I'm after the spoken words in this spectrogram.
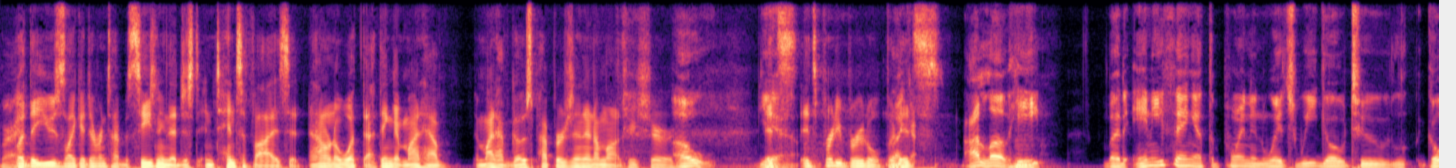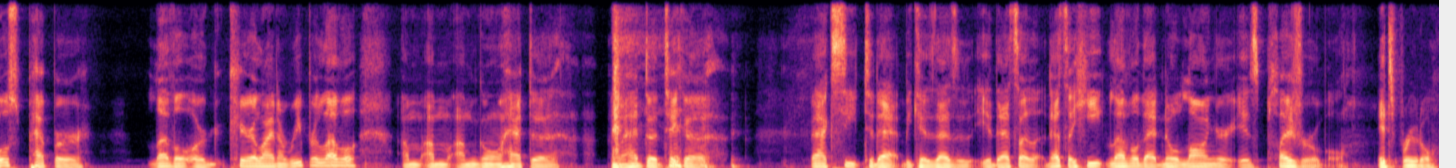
Right. but they use like a different type of seasoning that just intensifies it. I don't know what I think it might have. It might have ghost peppers in it. I'm not too sure. oh, yeah. It's it's pretty brutal, but Like, it's I love hmm. heat, but anything at the point in which we go to ghost pepper level or Carolina Reaper level, I'm I'm I'm gonna have to I'm gonna have to take a back seat to that because that's a that's a that's a heat level that no longer is pleasurable. it's brutal.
